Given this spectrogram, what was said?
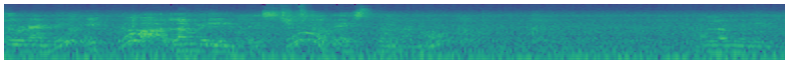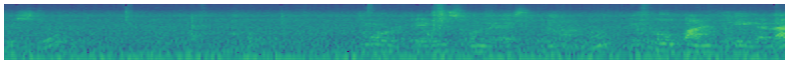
చూడండి ఇప్పుడు అల్లం వెల్లుల్లి పేస్ట్ వేస్తున్నాను. అల్లం వెల్లుల్లి పేస్ట్ మూడు టేబుల్ స్పూన్లు వేస్తున్నాను. ఎక్కువ క్వాంటిటీ కదా.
